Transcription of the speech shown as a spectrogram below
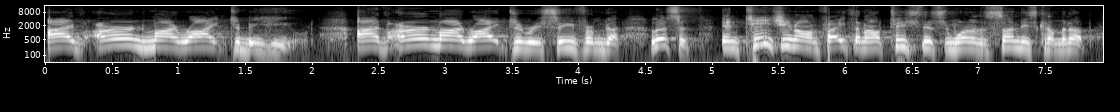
I've earned my right to be healed. I've earned my right to receive from God. Listen, in teaching on faith, and I'll teach this in one of the Sundays coming up,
